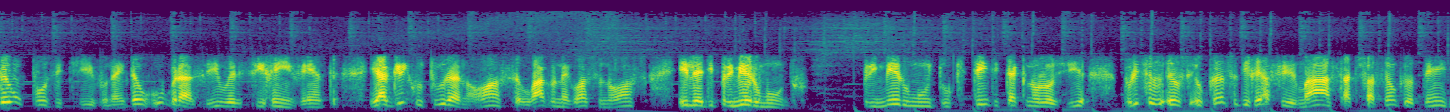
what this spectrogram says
tão positivo, né? Então, o Brasil, ele se reinventa. E a agricultura nossa, o agronegócio nosso, ele é de primeiro mundo. Primeiro mundo, o que tem de tecnologia. Por isso eu, eu, eu canso de reafirmar a satisfação que eu tenho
